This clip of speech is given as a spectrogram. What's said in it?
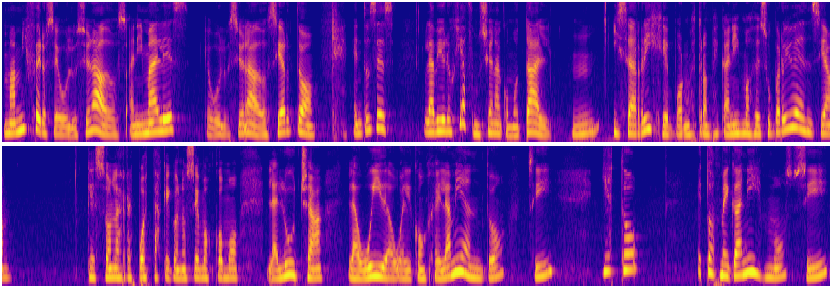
mamíferos evolucionados, animales evolucionados, ¿cierto? Entonces, la biología funciona como tal y se rige por nuestros mecanismos de supervivencia, que son las respuestas que conocemos como la lucha, la huida o el congelamiento, ¿sí? Y esto, estos mecanismos, ¿sí?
